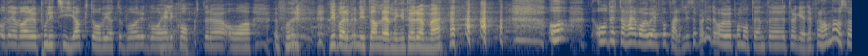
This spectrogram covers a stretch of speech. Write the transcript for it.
Og det var politijakt over Gøteborg og helikoptre, og for de bare benytta anledningen til å rømme. og, dette her var jo helt forferdelig, selvfølgelig. Det var jo på en måte en tragedie for han. også,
